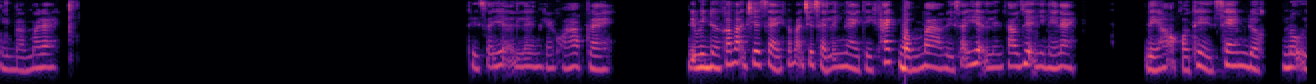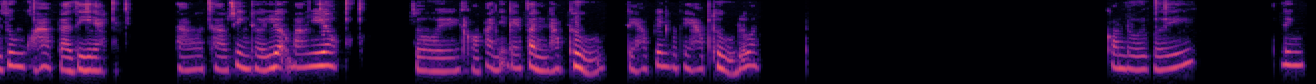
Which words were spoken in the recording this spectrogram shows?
Mình bấm vào đây. Thì sẽ hiện lên cái khóa học này. Để bình thường các bạn chia sẻ các bạn chia sẻ link này thì khách bấm vào thì sẽ hiện lên giao diện như thế này. Để họ có thể xem được nội dung khóa học là gì này giáo, giáo trình thời lượng bao nhiêu rồi có cả những cái phần học thử để học viên có thể học thử luôn. Còn đối với link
